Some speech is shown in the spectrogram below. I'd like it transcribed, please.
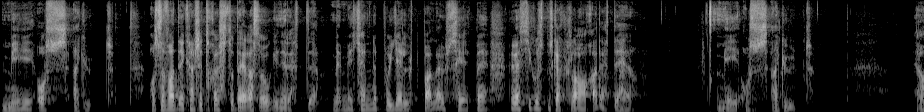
Med oss er Gud. Og så var det kanskje trøsta deres òg inni dette. Vi, vi, kjenner på hjelpeløshet. Vi, vi, vet ikke hvordan vi skal klare dette her. Med oss er Gud. Ja,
